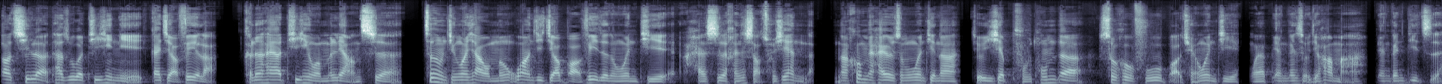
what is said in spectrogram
到期了他如果提醒你该缴费了，可能还要提醒我们两次。这种情况下，我们忘记缴保费这种问题还是很少出现的。那后面还有什么问题呢？就一些普通的售后服务保全问题，我要变更手机号码、变更地址。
